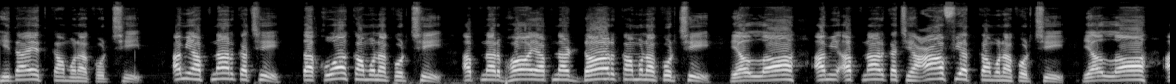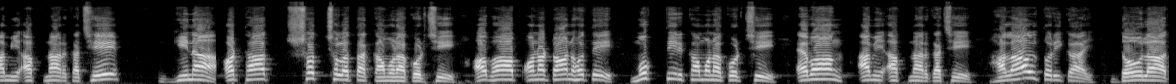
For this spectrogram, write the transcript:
হিদায়েত কামনা করছি আমি আপনার কাছে তাকওয়া কামনা করছি আপনার ভয় আপনার ডর কামনা করছি হে আল্লাহ, আমি আপনার কাছে আফিয়াত কামনা করছি। হে আল্লাহ, আমি আপনার কাছে গিনা অর্থাৎ সচ্ছলতা কামনা করছি। অভাব, অনটন হতে মুক্তির কামনা করছি এবং আমি আপনার কাছে হালাল তরিকায় দৌলত,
